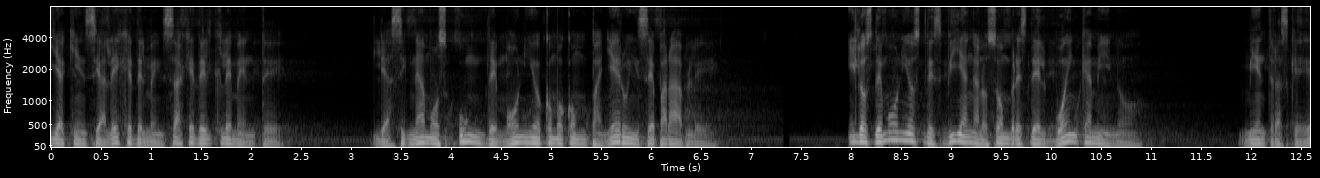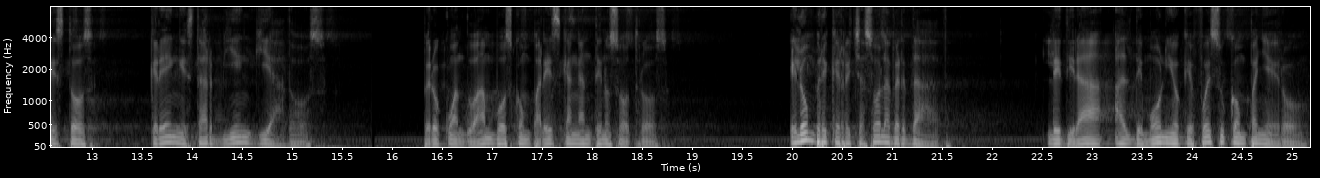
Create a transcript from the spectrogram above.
y a quien se aleje del mensaje del clemente. Le asignamos un demonio como compañero inseparable. Y los demonios desvían a los hombres del buen camino mientras que éstos creen estar bien guiados. Pero cuando ambos comparezcan ante nosotros el hombre que rechazó la verdad le dirá al demonio que fue su compañero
